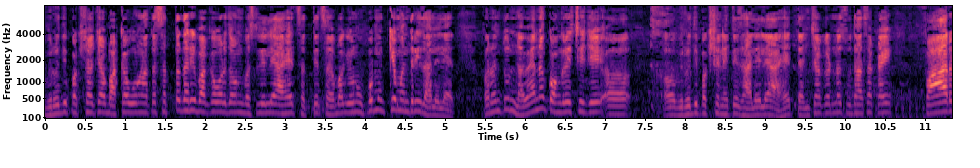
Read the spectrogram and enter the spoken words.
विरोधी पक्षाच्या बाकावरून आता सत्ताधारी बाकावर जाऊन बसलेले आहेत सत्तेत सहभागी होऊन उपमुख्यमंत्री झालेले आहेत. परंतु नव्यानं काँग्रेसचे जे विरोधी पक्ष नेते झालेले आहेत त्यांच्याकडनं सुद्धा असा काही फार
